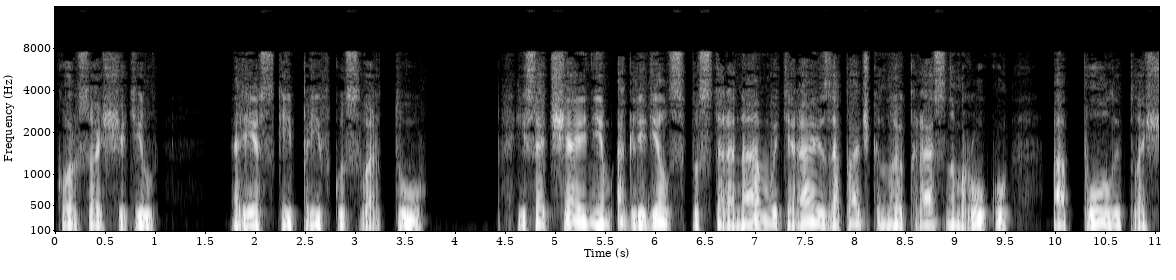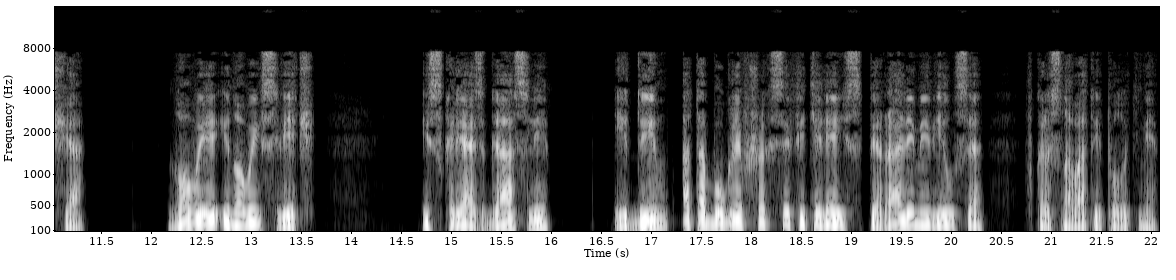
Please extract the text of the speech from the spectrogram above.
Корсо ощутил резкий привкус во рту и с отчаянием огляделся по сторонам, вытирая запачканную красным руку о полы плаща. Новые и новые свечи, искрясь гасли, и дым от обуглившихся фитилей спиралями вился в красноватой полутьме.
